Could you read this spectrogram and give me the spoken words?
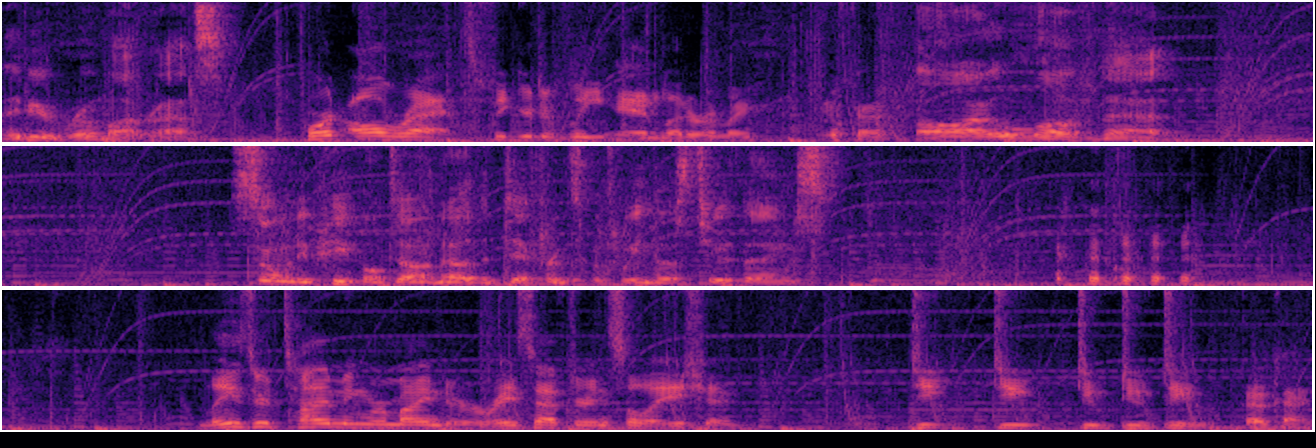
Maybe robot rats. Port all rats, figuratively and literally. Okay. Oh, I love that. So many people don't know the difference between those two things. Laser timing reminder. Race after installation. Do do do do do. Okay.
